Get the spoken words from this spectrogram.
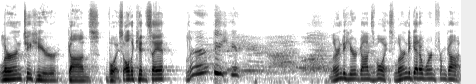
learn to hear God's voice. All the kids say it. Learn to hear. Learn to hear God's voice. Learn to get a word from God.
